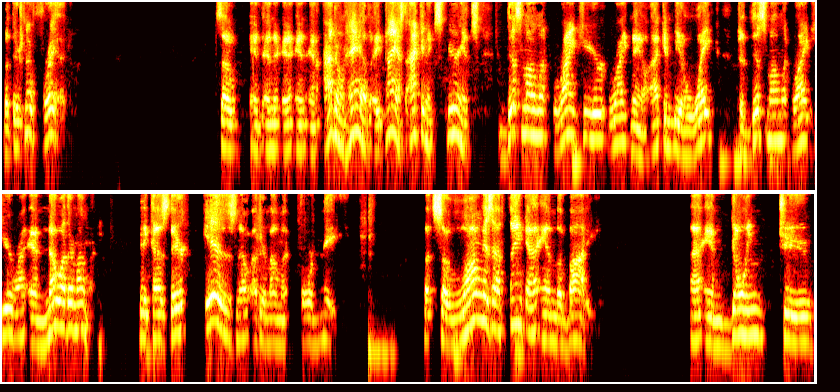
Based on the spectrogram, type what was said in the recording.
But there's no Fred. So, and, and, and, and I don't have a past. I can experience this moment right here, right now. I can be awake to this moment right here, right, and no other moment because there is no other moment for me. But so long as I think I am the body, I am going to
